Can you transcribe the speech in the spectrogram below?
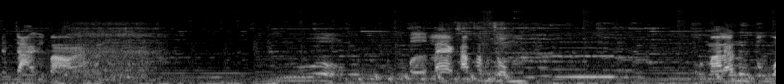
จะจ่ายหรือเปล่านะโอ้เปิดแรกครับท่านผู้ชมคุณมาแล้วหนึ่งตัว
